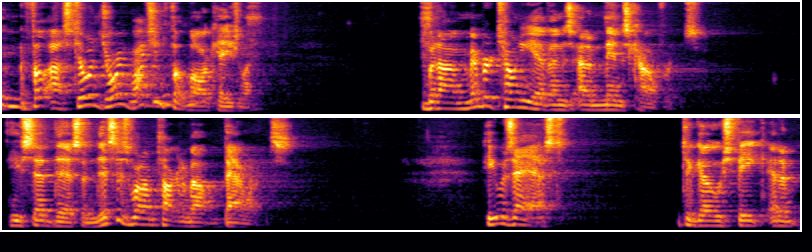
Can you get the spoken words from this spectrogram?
I, still enjoy watching football occasionally. But I remember Tony Evans at a men's conference. He said this, and this is what I'm talking about balance. He was asked to go speak at a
